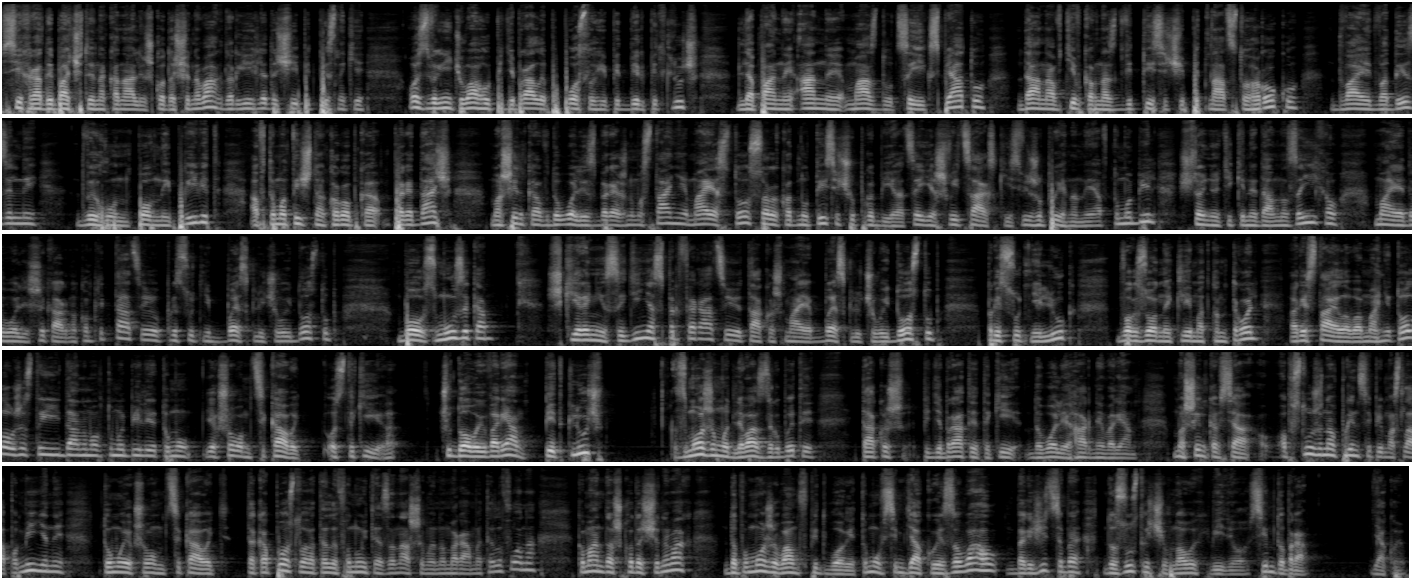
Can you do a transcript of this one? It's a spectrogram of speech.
Всіх радий бачити на каналі Шкода що Вах, дорогі глядачі і підписники. Ось зверніть увагу, підібрали по послуги підбір під ключ для пани Анни Мазду CX5. Дана автівка в нас 2015 року, 2,2 дизельний, двигун повний привід, автоматична коробка передач. Машинка в доволі збережному стані, має 141 тисячу пробіга. Це є швейцарський свіжопригнаний автомобіль, щойно тільки недавно заїхав, має доволі шикарну комплектацію, присутній безключовий доступ, Bose музика, шкіряні сидіння з перфорацією, також має безключовий доступ, присутній люк, дворзонний клімат-контроль, рестайлова магнітола вже стоїть в даному автомобілі. Тому, якщо вам цікавий ось такий е, чудовий варіант під ключ, зможемо для вас зробити також підібрати такий доволі гарний варіант. Машинка вся обслужена, в принципі, масла поміняні. Тому, якщо вам цікавить така послуга, телефонуйте за нашими номерами телефона. Команда Шкода Щеневах допоможе вам в підборі. Тому всім дякую за увагу. Бережіть себе, до зустрічі в нових відео. Всім добра. Дякую.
